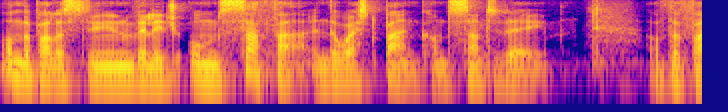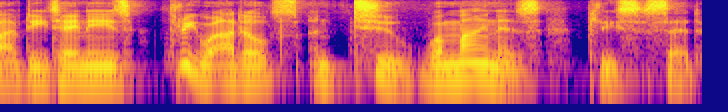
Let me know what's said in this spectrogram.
on the Palestinian village Umm Safa in the West Bank on Saturday. Of the five detainees, three were adults and two were minors, police said.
